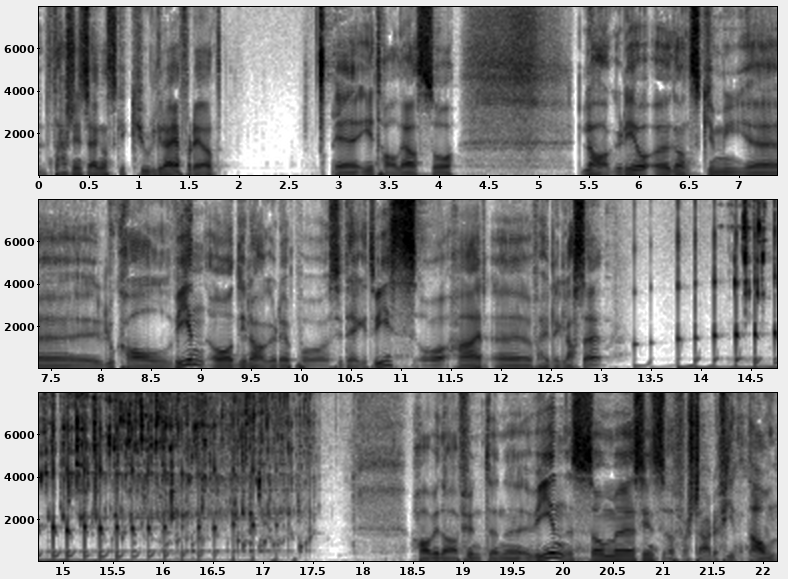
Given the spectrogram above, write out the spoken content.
dette her syns jeg er en ganske kul greie, fordi at i Italia så lager de jo ganske mye lokalvin, og de lager det på sitt eget vis. Og her, for hele har vi da funnet en eh, vin som eh, syns Først er det fint navn.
